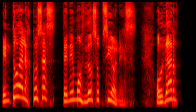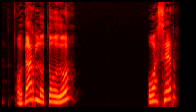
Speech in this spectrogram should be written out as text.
En todas las cosas tenemos dos opciones. O, dar, o darlo todo o hacer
